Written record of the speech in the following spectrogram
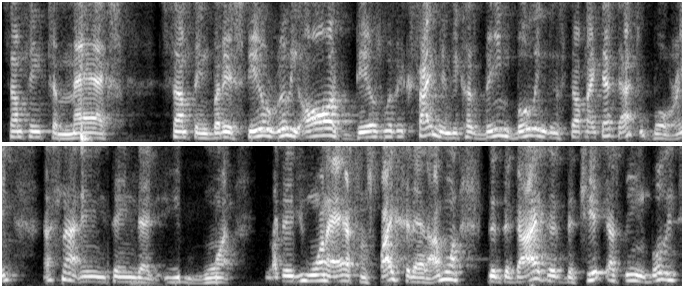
Something to mask something, but it still really all deals with excitement because being bullied and stuff like that, that's boring. That's not anything that you want like you want to add some spice to that. I want the, the guy, the, the kid that's being bullied,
